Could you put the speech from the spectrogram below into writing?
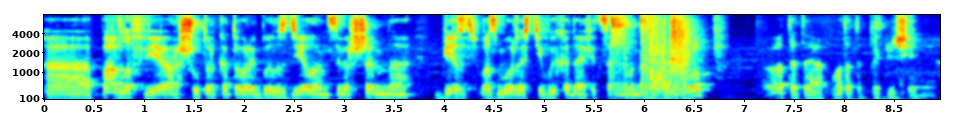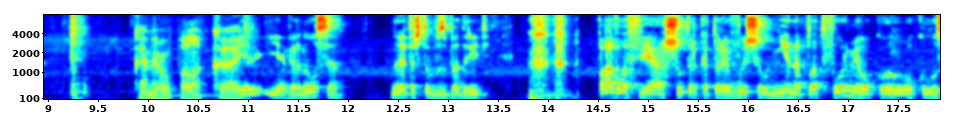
А Павлов VR, шутер, который был сделан совершенно без возможности выхода официального на Оп, вот это, вот это приключение. Камера упала, кайф. Я, я вернулся, но это чтобы взбодрить. Павлов VR, шутер, который вышел не на платформе Oculus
